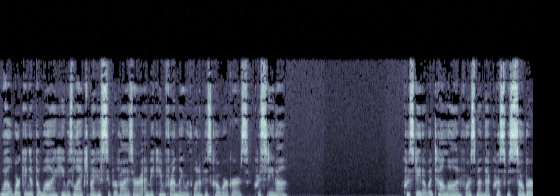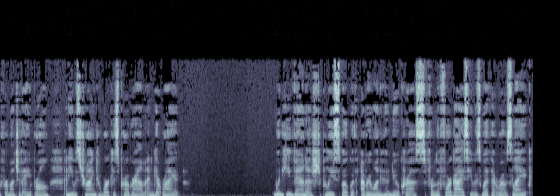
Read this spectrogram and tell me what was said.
While working at the Y, he was liked by his supervisor and became friendly with one of his coworkers, Christina. Christina would tell law enforcement that Chris was sober for much of April and he was trying to work his program and get right. When he vanished, police spoke with everyone who knew Chris, from the four guys he was with at Rose Lake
